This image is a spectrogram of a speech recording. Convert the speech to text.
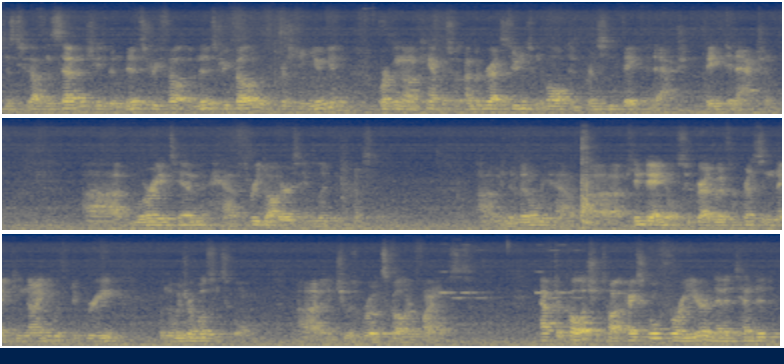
Since 2007, she has been ministry fellow, a ministry fellow with the Christian Union, working on campus with undergrad students involved in Princeton Faith in Action. Faith in Action. Uh, Lori and Tim have three daughters and live in Princeton. Um, in the middle, we have uh, Kim Daniels, who graduated from Princeton in 1990 with a degree from the Woodrow Wilson School, uh, and she was a Rhodes Scholar finalist. After college, she taught high school for a year and then attended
